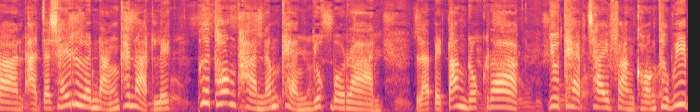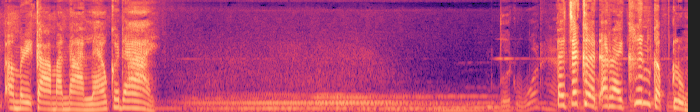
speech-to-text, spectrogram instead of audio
ราณอาจจะใช้เรือหนังขนาดเล็ก เพื่อท่องทานน้ำแข็งยุคโบราณ และไปตั้งรกราก อยู่แถบชายฝั่งของทวีปอเมริกามานานแล้วก็ได้ but what แต่ happened จะเกิดอะไรขึ้นกับกลุ่ม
